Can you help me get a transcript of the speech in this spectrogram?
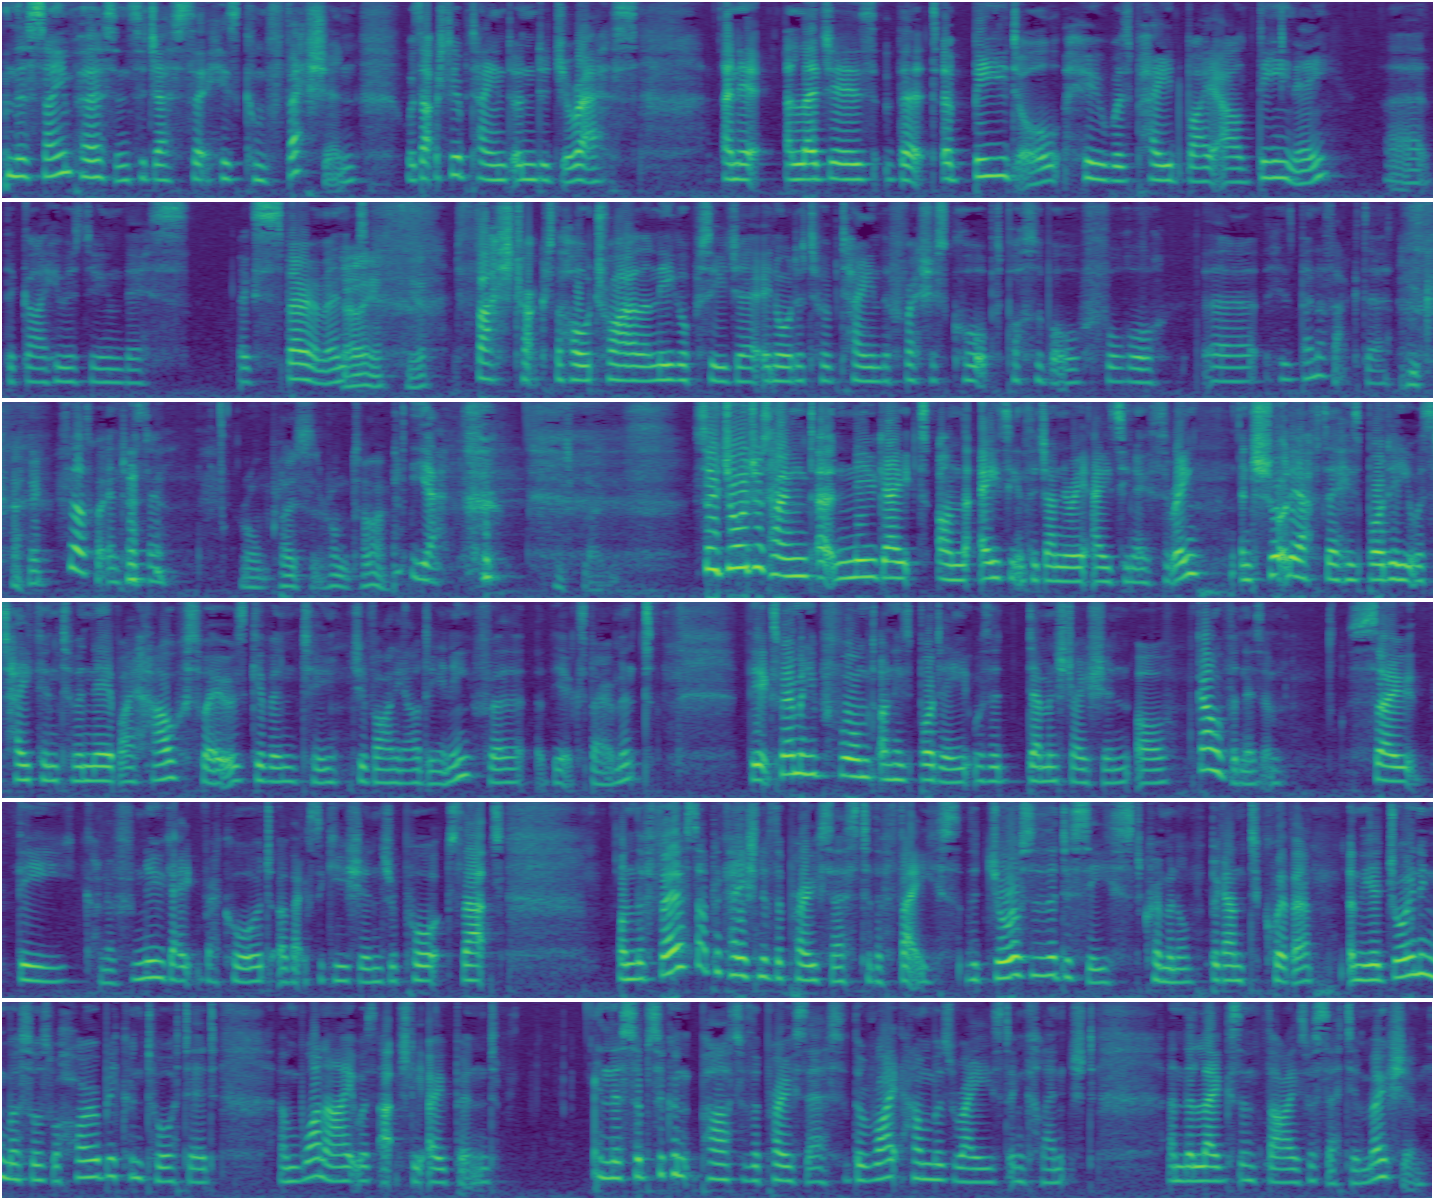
And the same person suggests that his confession was actually obtained under duress, and it alleges that a beadle who was paid by Aldini, uh, the guy who was doing this experiment, Oh, yeah, yeah. fast tracked the whole trial and legal procedure in order to obtain the freshest corpse possible for uh, his benefactor. Okay. So that's quite interesting. Wrong place at the wrong time. yeah. Bloke. So George was hanged at Newgate on the 18th of January 1803, and shortly after his body was taken to a nearby house where it was given to Giovanni Aldini for the experiment. The experiment he performed on his body was a demonstration of galvanism. So the kind of Newgate record of executions reports that on the first application of the process to the face, the jaws of the deceased criminal began to quiver, and the adjoining muscles were horribly contorted, and one eye was actually opened. In the subsequent part of the process, the right hand was raised and clenched, and the legs and thighs were set in motion.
